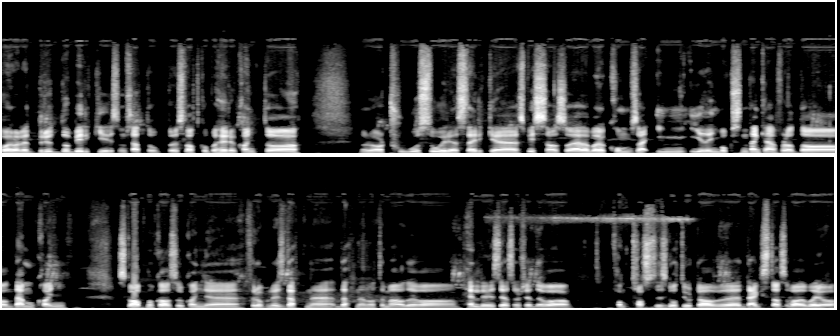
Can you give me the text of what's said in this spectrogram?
får vel et brudd og Birkir som setter opp Slatko på høyrekant. og Når du har to store, sterke spisser, så er det bare å komme seg inn i den boksen, tenker jeg. For da de kan skape noe, så kan det forhåpentligvis dette ned, dette ned noe til meg. Og det var heldigvis det som skjedde. Det var fantastisk godt gjort av eh, Dags. da, Så var det bare å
